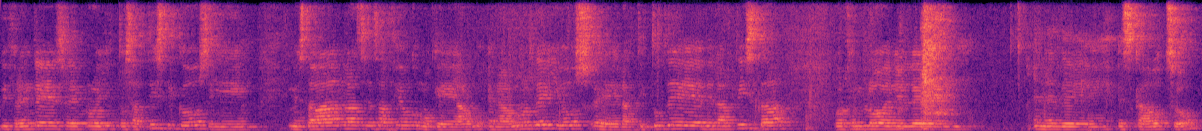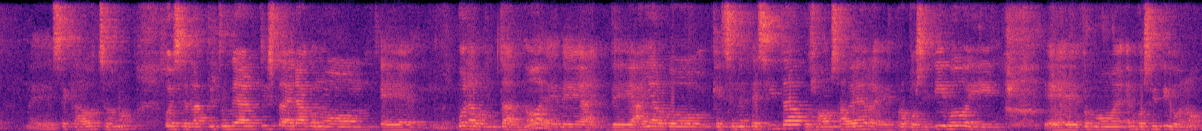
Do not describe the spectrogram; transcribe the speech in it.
diferentes eh, proyectos artísticos y me estaba dando la sensación como que en algunos de ellos eh, la actitud de, del artista, por ejemplo en el en el de SK8, eh, SK8, ¿no? pues la actitud del artista era como eh, buena voluntad, ¿no? Eh, de, de, hay algo que se necesita, pues vamos a ver, eh, propositivo y eh, como en positivo, ¿no?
